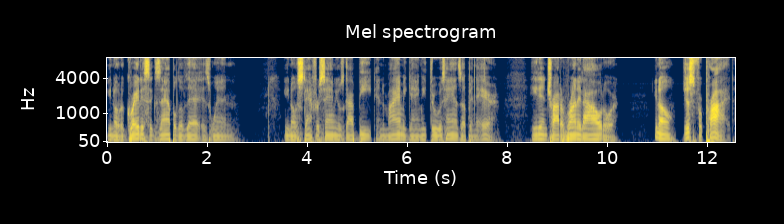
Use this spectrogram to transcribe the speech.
you know, the greatest example of that is when, you know, Stanford Samuels got beat in the Miami game. He threw his hands up in the air. He didn't try to run it out or, you know, just for pride.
